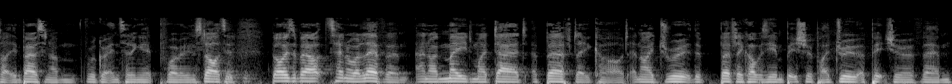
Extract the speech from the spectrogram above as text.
like embarrassing. I'm regretting telling it before I even started. but I was about ten or eleven, and I made my dad a birthday card, and I drew the birthday card was Ian Bishop. I drew a picture of um,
